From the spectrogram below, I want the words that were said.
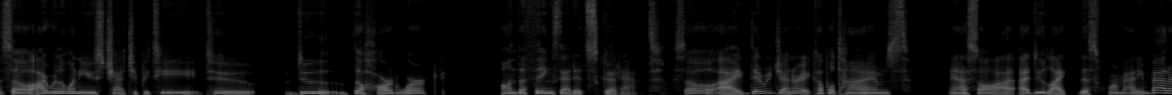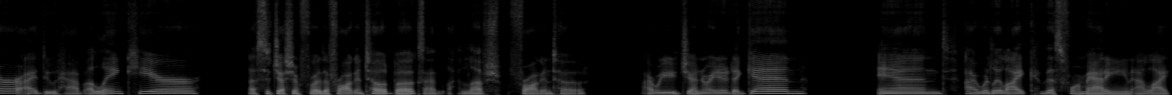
so I really want to use ChatGPT to do the hard work on the things that it's good at. So I did regenerate a couple times and I saw I, I, do like this formatting better. I do have a link here, a suggestion for the Frog and Toad books. I, I love Frog and Toad. I regenerated again and I really like this formatting. I like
